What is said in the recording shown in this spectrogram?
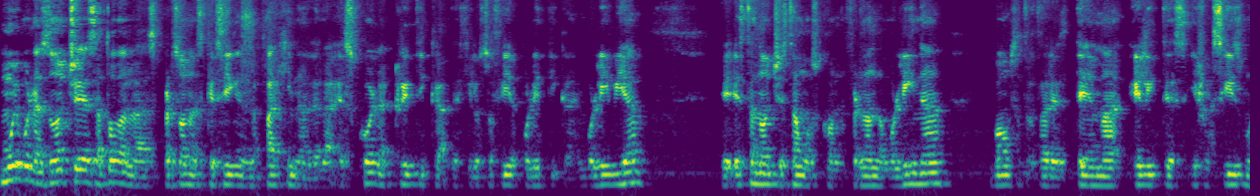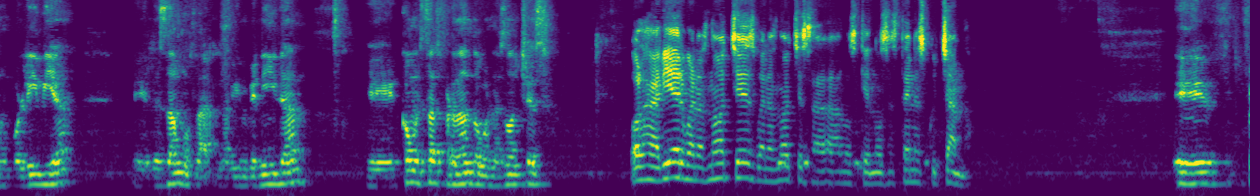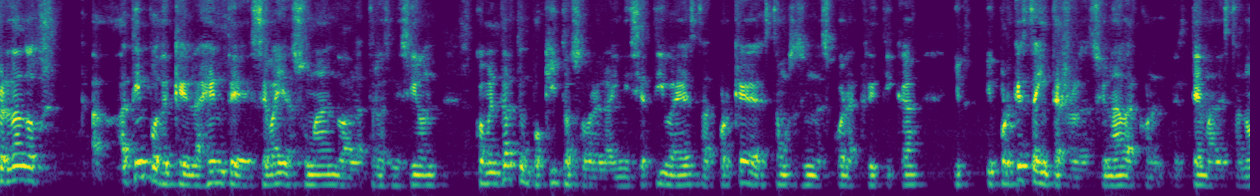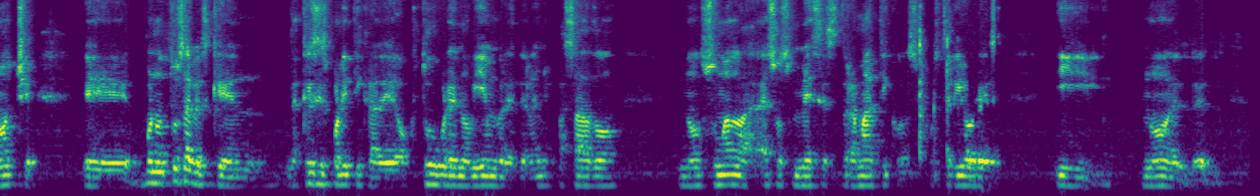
Muy buenas noches a todas las personas que siguen la página de la Escuela Crítica de Filosofía Política en Bolivia. Eh, esta noche estamos con Fernando Molina. Vamos a tratar el tema élites y racismo en Bolivia. Eh, les damos la, bienvenida. Eh, ¿Cómo estás, Fernando? Buenas noches. Hola, Javier. Buenas noches. Buenas noches a los que nos estén escuchando. Fernando, a tiempo de que la gente se vaya sumando a la transmisión, comentarte un poquito sobre la iniciativa esta, por qué estamos haciendo una escuela crítica y, por qué está interrelacionada con el tema de esta noche. Eh, bueno, tú sabes que en la crisis política de octubre, noviembre del año pasado, no sumado a esos meses dramáticos posteriores y no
